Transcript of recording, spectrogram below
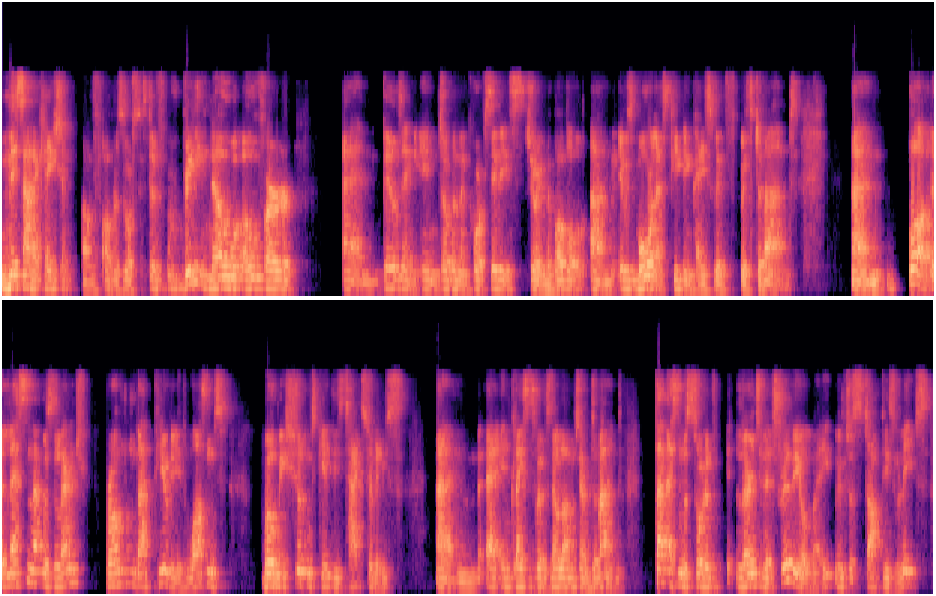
misallocation of, of resources. There's really no over um, building in Dublin and Cork cities during the bubble. Um, it was more or less keeping pace with, with demand. Um, but the lesson that was learned from that period wasn't, well, we shouldn't give these tax reliefs. um, uh, in places where there's no long term demand. That lesson was sort of learned in a trivial way. We've just stopped these reliefs.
